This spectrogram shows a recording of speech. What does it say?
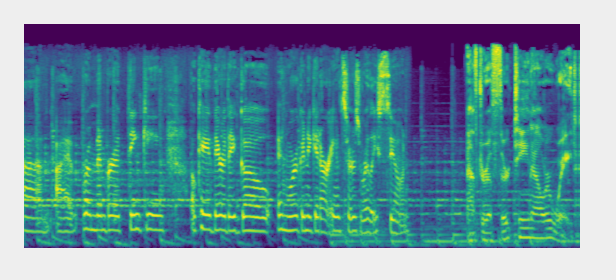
Um, I remember thinking, okay, there they go, and we're going to get our answers really soon. After a 13 hour wait,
